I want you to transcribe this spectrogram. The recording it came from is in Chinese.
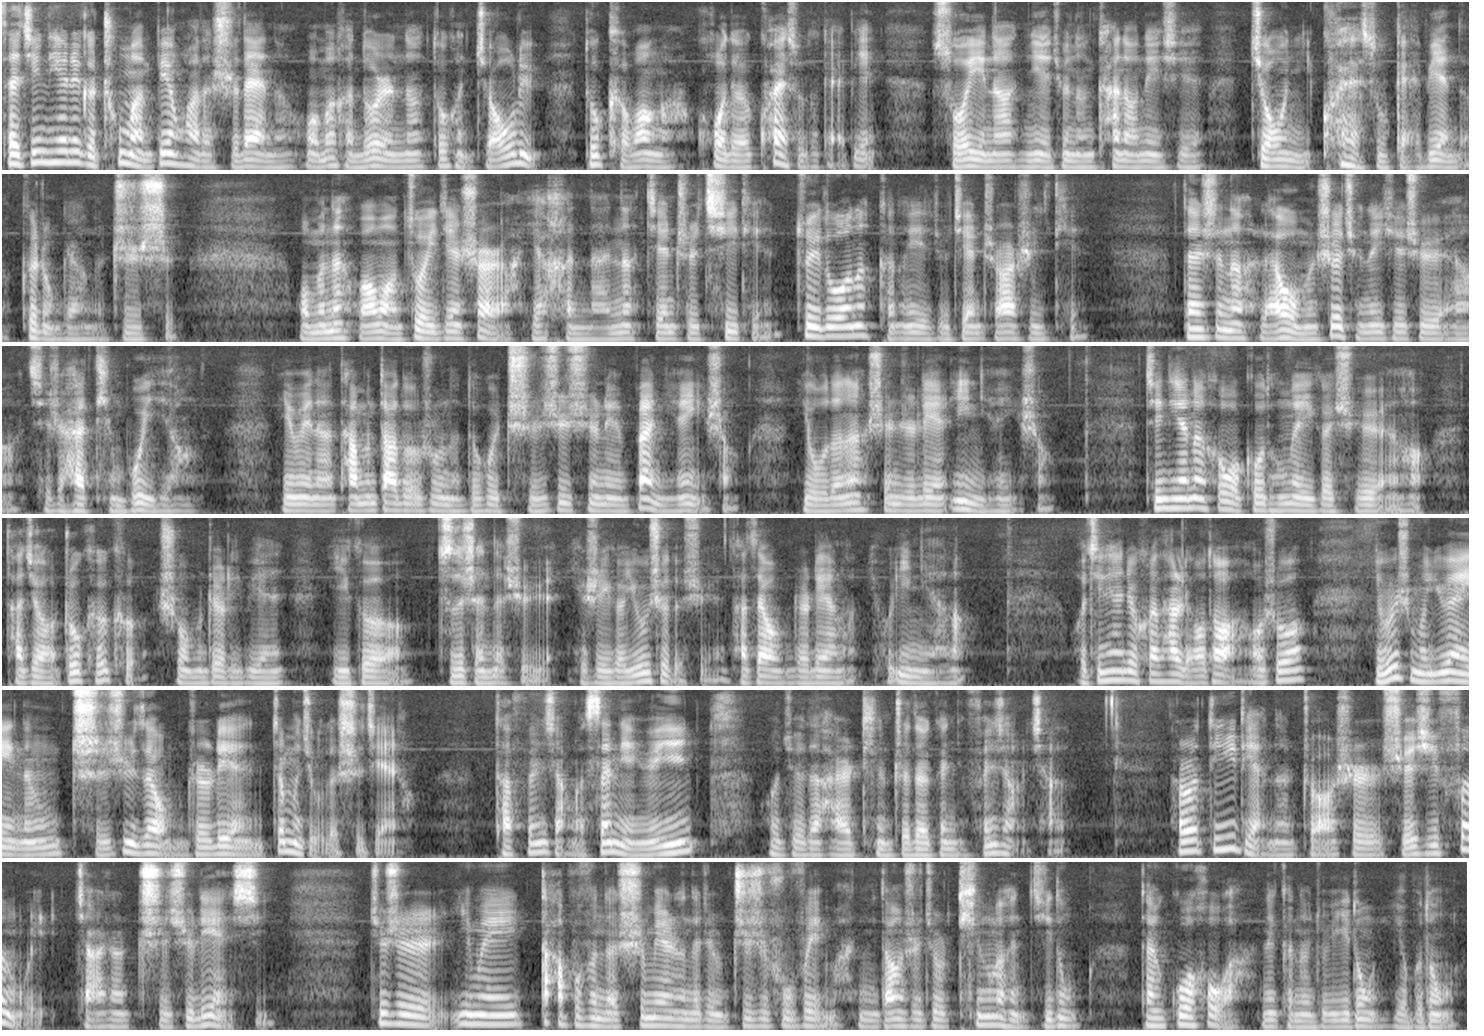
在今天这个充满变化的时代呢，我们很多人呢都很焦虑，都渴望啊获得快速的改变，所以呢，你也就能看到那些教你快速改变的各种各样的知识。我们呢，往往做一件事儿啊，也很难呢坚持七天，最多呢可能也就坚持二十一天。但是呢，来我们社群的一些学员啊，其实还挺不一样的。因为呢，他们大多数呢都会持续训练半年以上，有的呢甚至练一年以上。今天呢和我沟通的一个学员哈，他叫周可可，是我们这里边一个资深的学员，也是一个优秀的学员。他在我们这练了有一年了。我今天就和他聊到啊，我说你为什么愿意能持续在我们这儿练这么久的时间啊？他分享了三点原因，我觉得还是挺值得跟你分享一下的。他说第一点呢，主要是学习氛围加上持续练习。就是因为大部分的市面上的这种知识付费嘛，你当时就是听了很激动，但过后啊，你可能就一动也不动了。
